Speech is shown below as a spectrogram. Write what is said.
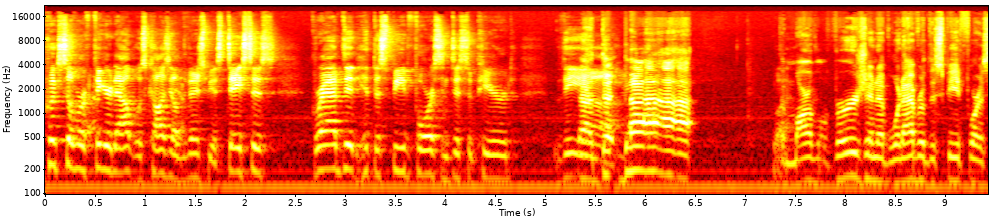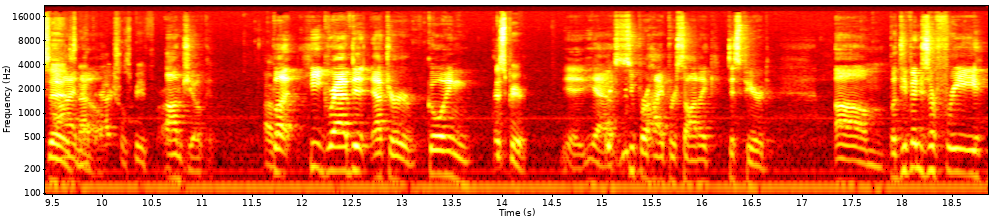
Quicksilver figured out what was causing all the divinity to be a stasis, grabbed it, hit the Speed Force, and disappeared. The, Uh, uh, the, the, uh, the Marvel version of whatever the Speed Force is, I not the actual Speed Force. I'm joking, Okay. but he grabbed it after going Disappeared. yeah, yeah super hypersonic, disappeared. Um, but the Avengers are free.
